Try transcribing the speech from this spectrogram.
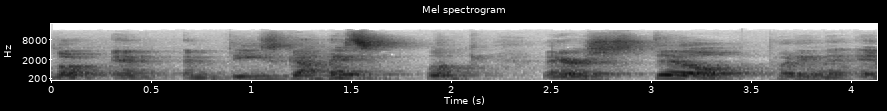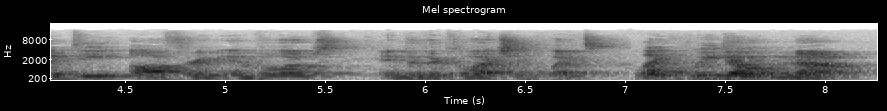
Look, and, and these guys, look, they're still putting the empty offering envelopes into the collection plates. Like we don't know.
